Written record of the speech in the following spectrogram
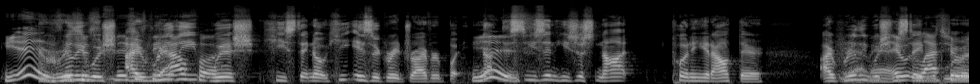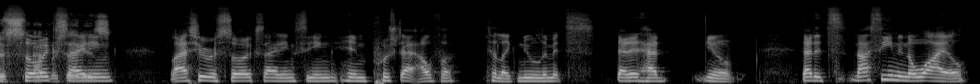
He is. I really just- wish. I really alpha. wish he stayed. No, he is a great driver, but He not this season. He's just not putting it out there. I really Yeah, wish man. he It- stayed last year Lewis was so exciting. Last year was so exciting seeing him push that Alfa to like new limits that it had, you know, that it's not seen in a while.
